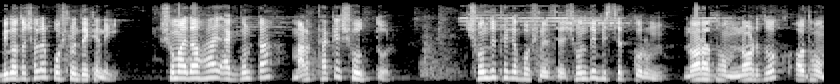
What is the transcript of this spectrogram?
বিগত সালের প্রশ্ন দেখে নেই। সময় দেওয়া হয় এক ঘণ্টা মার্ক থাকে সত্তর। সন্ধি থেকে প্রশ্ন এসেছে, সন্ধি বিচ্ছেদ করুন। নরাধম, নরযোগ, অধম,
